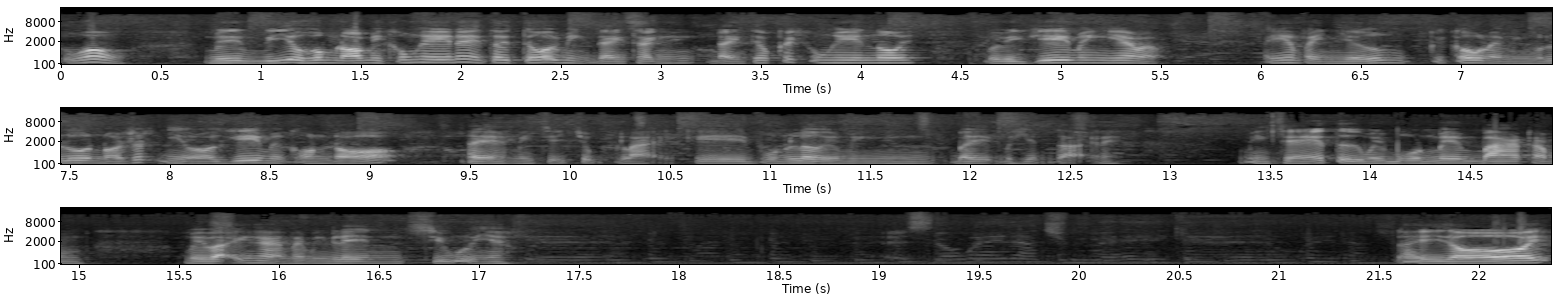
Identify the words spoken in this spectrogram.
đúng không? Mình ví dụ hôm đó mình không hên ấy tôi tôi mình đánh thắng đánh theo cách không hên thôi. Bởi vì game anh em ạ anh em phải nhớ cái câu này mình vẫn luôn nói rất nhiều là game còn đó. Đây, mình sẽ chụp lại cái vốn lời mình bây bây hiện tại này. Mình sẽ từ 14 lên 317 ngàn này mình lên xíu rồi nha. Đây rồi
